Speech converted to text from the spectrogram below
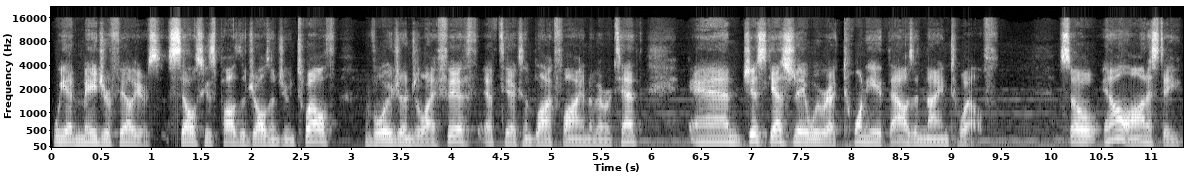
we had major failures. Celsius positive draws on June 12th, Voyager on July 5th, FTX and BlockFi on November 10th. And just yesterday, we were at 28,912. So, in all honesty,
